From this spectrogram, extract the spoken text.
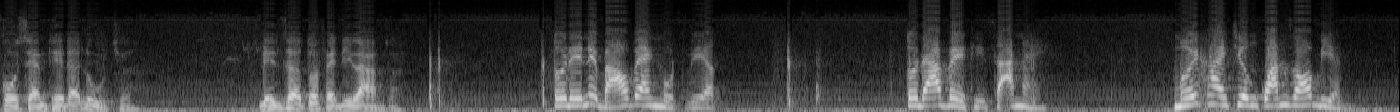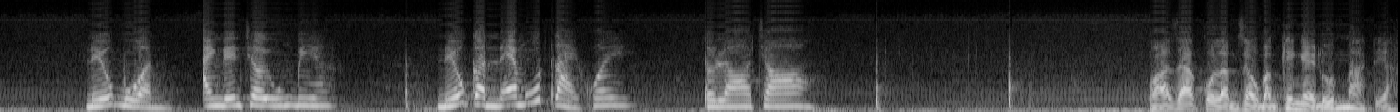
Cô xem thế đã đủ chưa? Đến giờ tôi phải đi làm rồi. Tôi đến để báo với anh một việc. Tôi đã về thị xã này Mới khai trương quán gió biển. Nếu buồn Anh đến chơi uống bia. Nếu cần em út giải khuây Tôi lo cho. Hóa ra cô làm giàu bằng cái nghề đốn mạt đấy à?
